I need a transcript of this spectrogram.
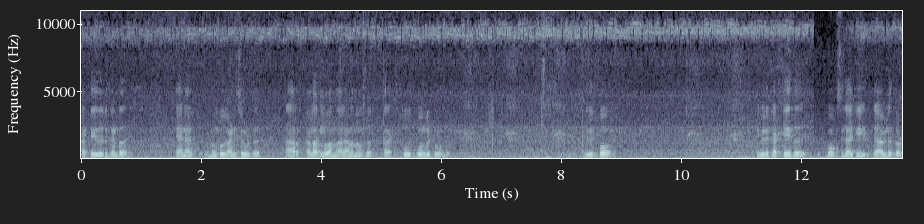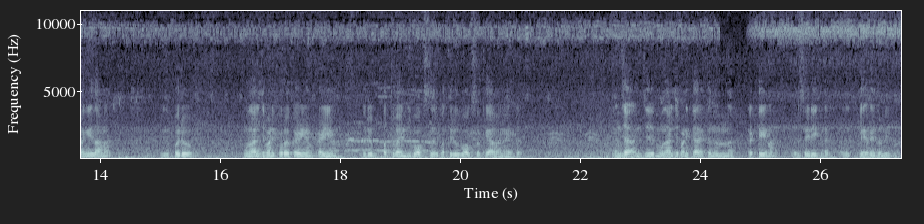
കട്ട് ചെയ്തെടുക്കേണ്ടത്. ഞാൻ ആ മുമ്പ് കാണിച്ചു വിട്ട് ആ കളറിൽ വന്നാലാണ് നമുക്ക് കറക്റ്റ് തൂക്കവും കിട്ടുള്ളൂ ഇതിപ്പോൾ ഇവർ കട്ട് ചെയ്ത് ബോക്സിലാക്കി രാവിലെ തുടങ്ങിയതാണ്. ഇതിപ്പോൾ ഒരു മൂന്നാലഞ്ച് മണിക്കൂറൊക്കെ കഴിയും കഴിയും. ഒരു പത്ത് പതിനഞ്ച് ബോക്സ് പത്തിരുപത് ബോക്സൊക്കെ ആവാനായിട്ട്. അഞ്ച് അഞ്ച് മൂന്നാലഞ്ച് പണിക്കാരൊക്കെ നിന്ന് കട്ട് ചെയ്യണം. ഒരു സൈഡിൽ കൂടെ അത് ക്ലിയർ ചെയ്തുകൊണ്ടിരിക്കണം.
